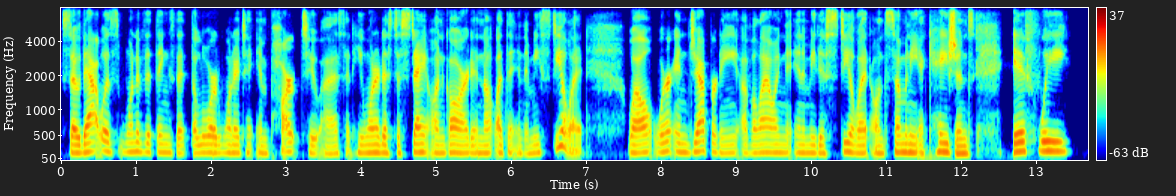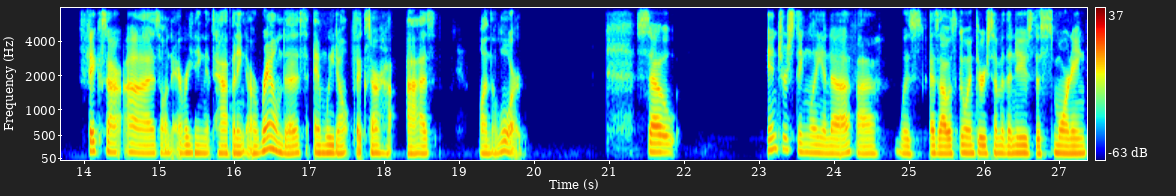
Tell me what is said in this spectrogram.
So that was one of the things that the Lord wanted to impart to us, and he wanted us to stay on guard and not let the enemy steal it. Well, we're in jeopardy of allowing the enemy to steal it on so many occasions if we fix our eyes on everything that's happening around us and we don't fix our eyes on the Lord. So, interestingly enough, I was as I was going through some of the news this morning,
